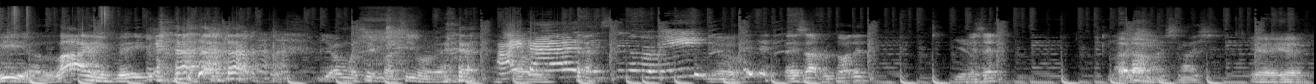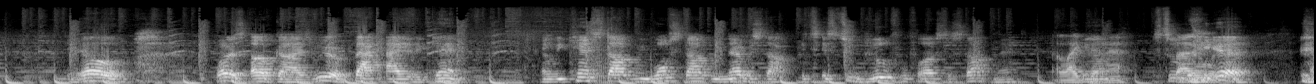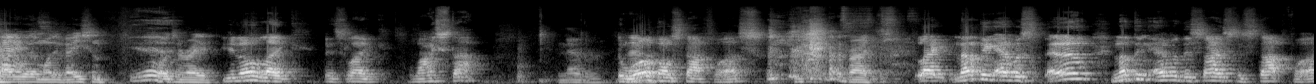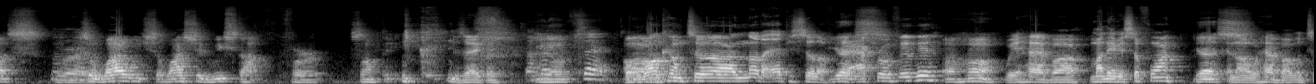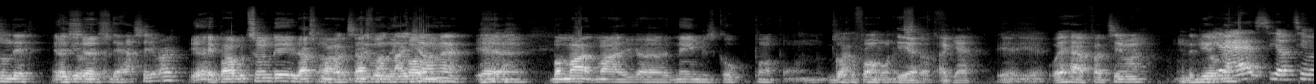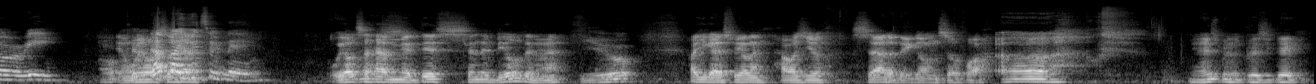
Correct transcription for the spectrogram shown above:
We are live, baby. Yo, I'm gonna take my team on, man. Hi guys, it's Tima Marie. Yo, is that recorded? Yeah. Is it? Nice, nice, nice. Yeah, yeah. Yo, what is up, guys? We are back at it again. And we can't stop, we won't stop, we never stop. It's, it's too beautiful for us to stop, man. I like You that, know, man. It's too, Starting with yeah. Starting with a motivation. Yeah. Quotes already. You know, like, it's like, why stop? Never. The Never. world don't stop for us. Right. like, nothing ever, eh, nothing ever decides to stop for us. Right. So why would, so why should we stop for something? Exactly. hundred percent. Well, Um, welcome to another episode of yes. Afro Vivid. uh huh. We have, uh, my name is Safwan, Yes. and uh, we have Babatunde. Yes, yes. Did I say it right? Yeah, Babatunde. That's my. Baba that's Tunde, what they my call me. man. Yeah, but my my uh, name is Goku Pump on the Go platform for and Yeah, stuff. okay. Yeah, yeah. We have Fatima in the building. Yes, you have Tima Marie. Okay. And we That's my have, YouTube name. we also have Medis in the building, man. Yep. How you guys feeling? How's your Saturday going so far? Uh, yeah, it's been a busy day.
